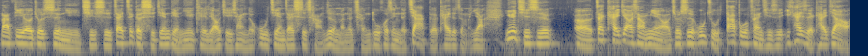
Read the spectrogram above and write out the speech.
那第二就是你其实在这个时间点，你也可以了解一下你的物件在市场热门的程度，或者你的价。价格开的怎么样？因为其实呃，在开价上面哦，就是屋主大部分其实一开始的开价哦，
